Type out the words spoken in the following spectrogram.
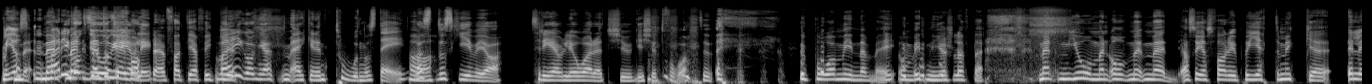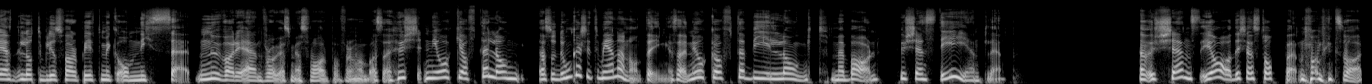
Men, jag, men, varje, men gång du är ju otrevlig, bort det för att jag fick ju, varje gång jag märker en ton hos dig, Ja. då skriver jag trevliga året 2022 till dig. du påminner mig om mitt nyårslöfte. Men jo, men, och, med, med, alltså jag svarar ju på jättemycket, eller jag låter bli att svara på jättemycket om Nisse. Nu var det en fråga som jag svarade på, för var bara så här, hur, ni åker ofta långt, alltså hon kanske inte menar någonting. Så här, ni åker ofta bil långt med barn. Hur känns det egentligen? Känns, ja, det känns toppen, var mitt svar.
